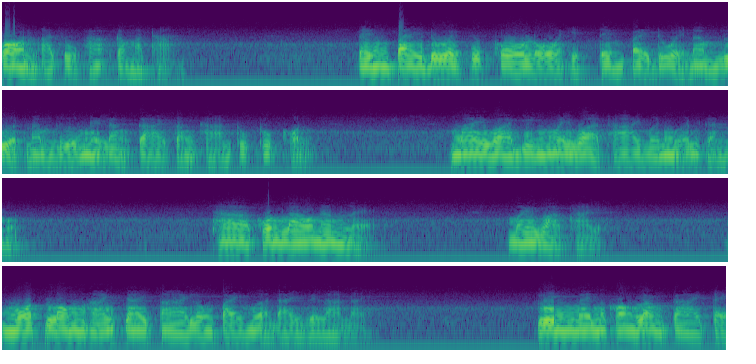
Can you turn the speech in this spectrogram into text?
ก้อนอสุภกรรมฐาน เต็มไปด้วยปุโพโลหิตเต็มไปด้วยน้ำเลือดน้ำเหลืองในร่างกายสังขารทุกๆคน ไม่ว่าหญิงไม่ว่าชายเหมือนเหมือนกันหมด ถ้าคนเรานั่นแหละ ไม่ว่าใคร หมดลมหายใจตายลงไปเมื่อใดเวลาใดกลิ่นเหม็นของร่างกายแต่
